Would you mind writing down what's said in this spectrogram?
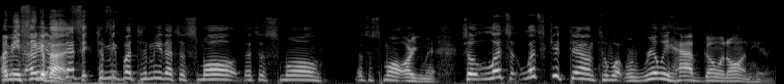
I mean, think about it. that's- Thi- to me, but to me, that's a small. That's a small. That's a small argument. So let's let's get down to what we really have going on here.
